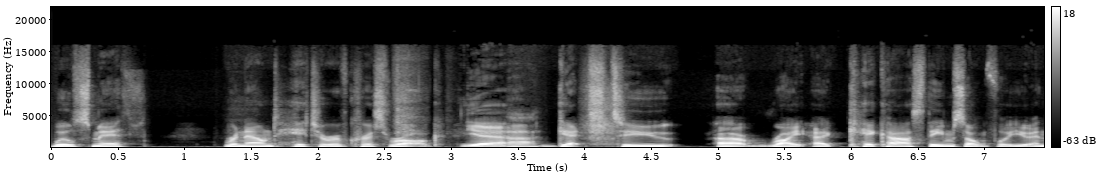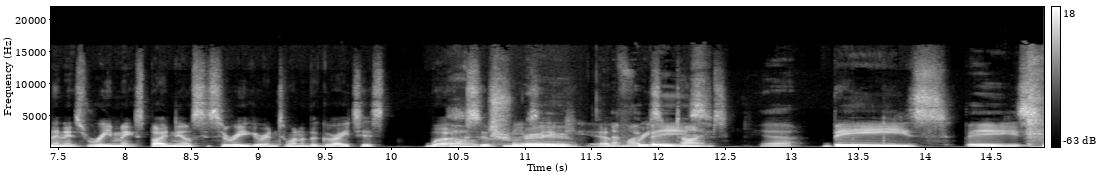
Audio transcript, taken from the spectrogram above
Will Smith, renowned hitter of Chris Rock, yeah. Ah. gets to uh, write a kick-ass theme song for you, and then it's remixed by Neil Cicierega into one of the greatest works Oh, of true. music of And my recent times. Yeah, Bees. bees.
